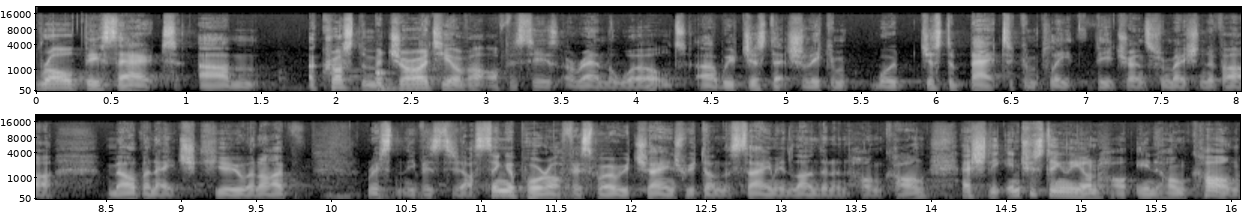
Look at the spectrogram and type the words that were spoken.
rolled this out um, across the majority of our offices around the world. Uh, we've just actually, we're just about to complete the transformation of our Melbourne HQ, and I've recently visited our Singapore office where we changed. We've done the same in London and Hong Kong. Actually, interestingly, on, in Hong Kong,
